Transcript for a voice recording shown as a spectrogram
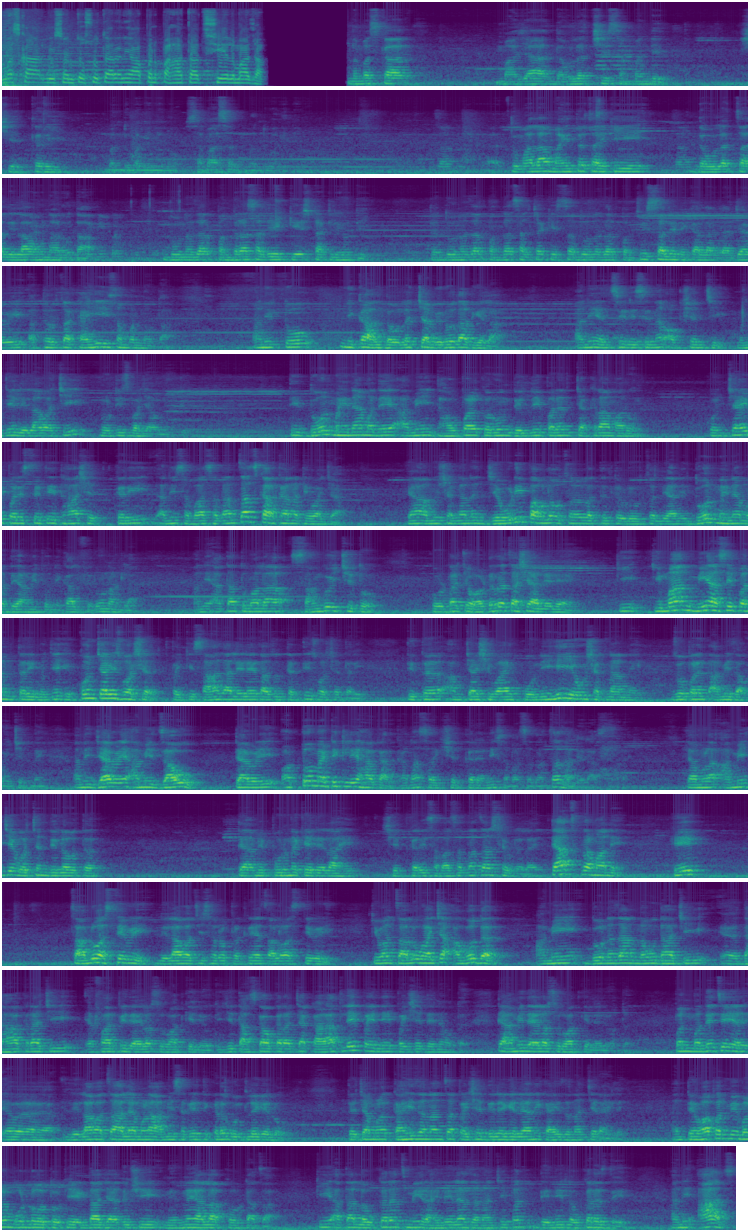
नमस्कार मी संतोष सुतार आणि आपण पाहतात शेल माझा. नमस्कार माझ्या दौलतशी संबंधित शेतकरी बंधू भगिनीनो सभासद बंधू भगिनी तुम्हाला माहीतच आहे की दौलतचा लिलाव होणार होता. दोन हजार पंधरा साली एक केस टाकली होती. तर दोन हजार पंधरा सालच्या केसचा दोन हजार पंचवीस साली निकाल लागला ज्यावेळी अथर्वचा काहीही संबंध नव्हता. आणि तो निकाल दौलतच्या विरोधात गेला. आणि एन सी डी सीनं ऑप्शनची म्हणजे लिलावाची नोटीस बजावली. होती ती दोन महिन्यामध्ये आम्ही धावपळ करून दिल्लीपर्यंत चक्रा मारून कोणत्याही परिस्थितीत हा शेतकरी आणि सभासदांचाच कारखाना ठेवायचा. या अनुषंगानं जेवढी पावलं उचलावी लागतील तेवढी उचलली आणि दोन महिन्यामध्ये आम्ही तो निकाल फिरवून आणला. आणि आता तुम्हाला सांगू इच्छितो कोर्टाचे ऑर्डरच असे आलेले आहे की किमान मी असे पण तरी म्हणजे एकोणचाळीस वर्ष पैकी सहा झालेले आहेत अजून तेहतीस वर्ष तरी तिथं आमच्याशिवाय कोणीही येऊ शकणार नाही जोपर्यंत आम्ही जाऊ इच्छित नाही. आणि ज्यावेळी आम्ही जाऊ त्यावेळी ऑटोमॅटिकली हा कारखाना स शेतकऱ्यांनी सभासदांचा झालेला असणार आहे. त्यामुळं आम्ही जे वचन दिलं होतं ते आम्ही पूर्ण केलेलं आहे. शेतकरी सभासदांचाच ठेवलेला आहे. त्याचप्रमाणे हे चालू असतेवेळी लिलावाची सर्व प्रक्रिया चालू असतेवेळी किंवा चालू व्हायच्या अगोदर आम्ही दोन हजार नऊ दहाची दहा अकराची एफ आर पी द्यायला सुरुवात केली होती जी तासगावकरांच्या काळातले पहिले पैसे देणं होतं ते आम्ही द्यायला सुरुवात केलेलं होतं. पण मध्येच लिलावाचा आल्यामुळं आम्ही सगळे तिकडे गुंतले गेलो. त्याच्यामुळं काही जणांचा पैसे दिले गेले आणि काही जणांचे राहिले. आणि तेव्हा पण मी बोललो होतो की एकदा ज्या दिवशी निर्णय आला कोर्टाचा की आता लवकरच मी राहिलेल्या जणांची पण देणी लवकरच देईल आणि आज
